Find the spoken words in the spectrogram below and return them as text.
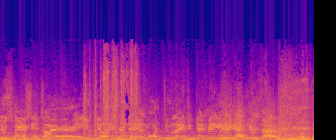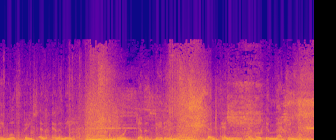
You smash the entire area. You kill anything that has more than two legs. You get me? We get you, sir. But they will face an enemy more devastating than any ever imagined.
